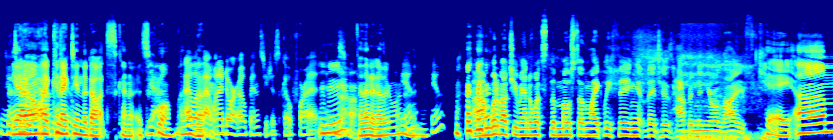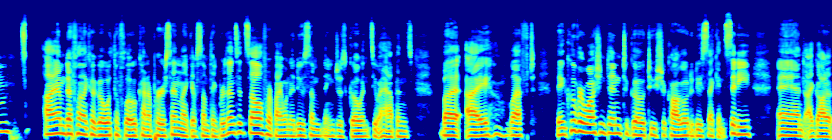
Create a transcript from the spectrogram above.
Yeah. You know, like happened, too. connecting the dots. Kind of, it's Yeah. cool. I love that. that. When a door opens, you just go for it. Mhm. Yeah. And then another one. Yeah, and then yeah. um, what about you, Amanda? What's the most unlikely thing that has happened in your life? Okay. Um, I am definitely like a go with the flow kind of person. Like if something presents itself or if I want to do something, just go and see what happens. But I left Vancouver, Washington to go to Chicago to do Second City. And I got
